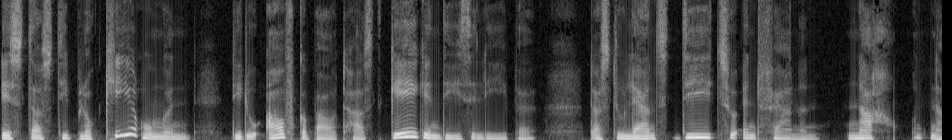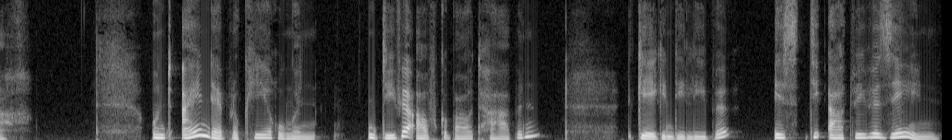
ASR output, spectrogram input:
ist, dass die Blockierungen, die du aufgebaut hast gegen diese Liebe, dass du lernst, die zu entfernen, nach und nach. Und ein der Blockierungen, die wir aufgebaut haben gegen die Liebe, ist die Art, wie wir sehen.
